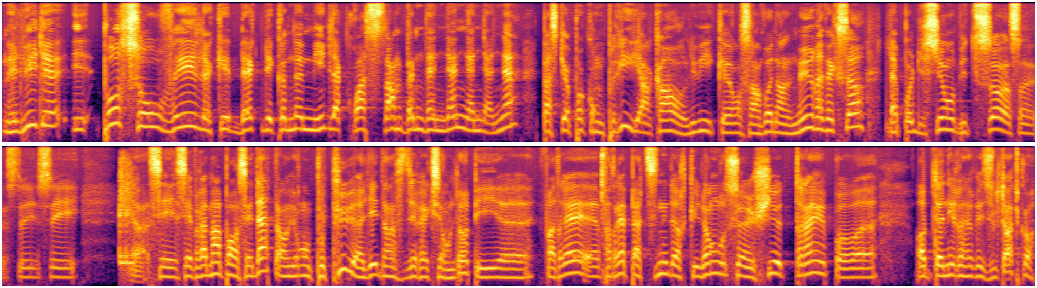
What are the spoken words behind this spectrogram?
mais lui, là, pour sauver le Québec, l'économie, de la croissance, nan, nan, nan, parce qu'il n'a pas compris encore, lui, qu'on s'en va dans le mur avec ça, la pollution, puis tout ça, c'est- c'est... euh, vraiment passé date. On ne peut plus aller dans cette direction-là. Puis il faudrait, faudrait patiner de reculons sur un chiot de train pour euh, obtenir un résultat. En tout cas,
